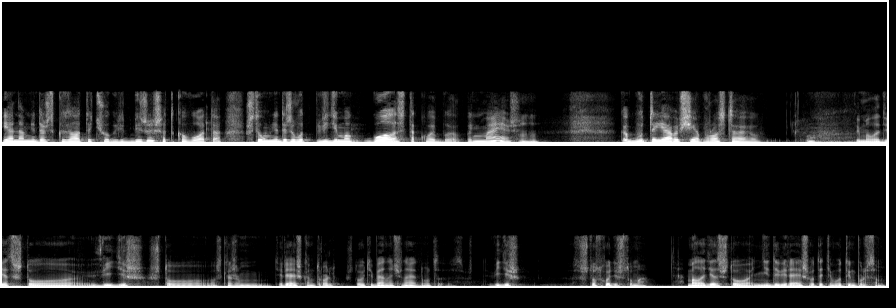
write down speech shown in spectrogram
и она мне даже сказала, ты что, говорит, бежишь от кого-то? Что у меня даже вот, видимо, голос такой был, понимаешь? Мгм. Как будто я вообще просто... Ты молодец, что видишь, что, скажем, теряешь контроль, что у тебя начинает, ну, видишь, что сходишь с ума. Молодец, что не доверяешь вот этим вот импульсам,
